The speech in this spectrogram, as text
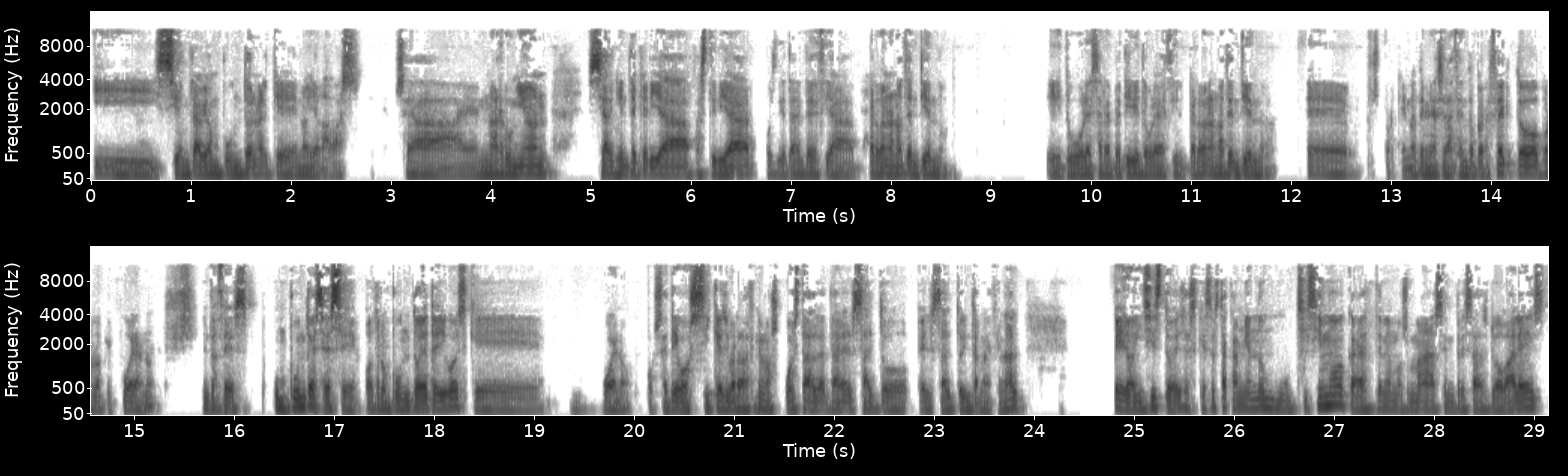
y siempre había un punto en el que no llegabas. O sea, en una reunión si alguien te quería fastidiar, pues directamente decía, perdona, no te entiendo. Y tú vuelves a repetir y te voy a decir, perdona, no te entiendo. Eh, pues porque no tenías el acento perfecto, por lo que fuera, ¿no? Entonces, un punto es ese. Otro punto, ya te digo, es que, bueno, pues ya te digo, sí que es verdad que nos cuesta dar el salto, el salto internacional. Pero insisto, es, es que esto está cambiando muchísimo. Cada vez tenemos más empresas globales.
